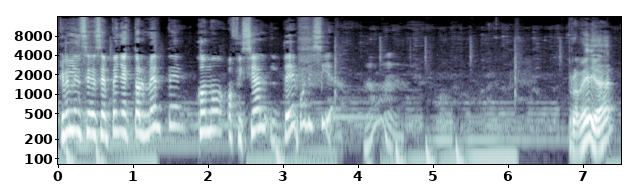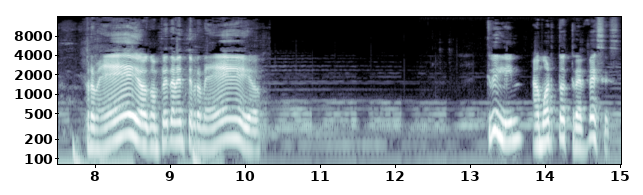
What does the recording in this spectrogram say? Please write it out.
Krillin se desempeña actualmente como oficial de policía. Mm. Promedio, ¿eh? Promedio, completamente promedio. Krillin ha muerto tres veces,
